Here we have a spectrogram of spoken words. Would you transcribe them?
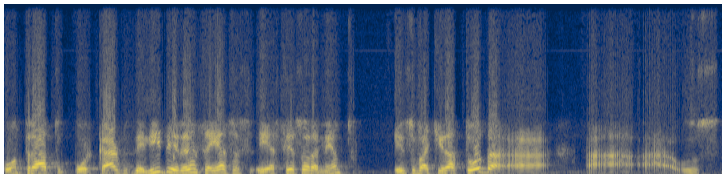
Contrato por cargos de liderança e assessoramento, isso vai tirar toda a, a, a os,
